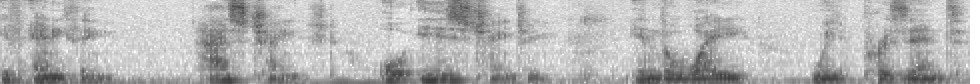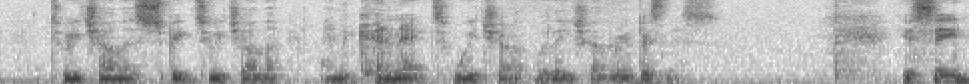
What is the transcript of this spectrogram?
if anything, has changed or is changing in the way we present to each other, speak to each other, and connect with each other, in business? You see,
